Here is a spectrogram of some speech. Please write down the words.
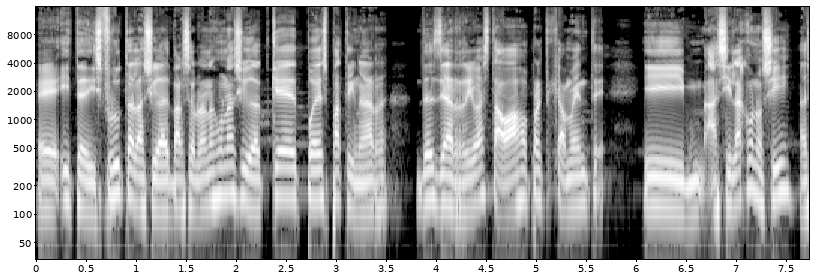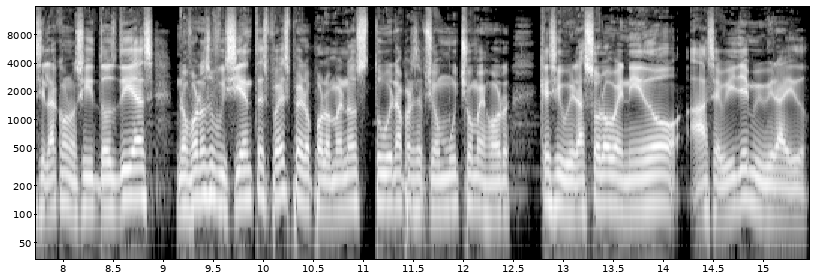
eh, y te disfruta la ciudad. Barcelona es una ciudad que puedes patinar desde arriba hasta abajo prácticamente. Y así la conocí, así la conocí. Dos días no fueron suficientes, pues, pero por lo menos tuve una percepción mucho mejor que si hubiera solo venido a Sevilla y me hubiera ido.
